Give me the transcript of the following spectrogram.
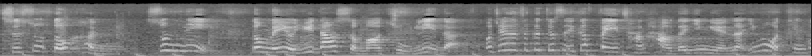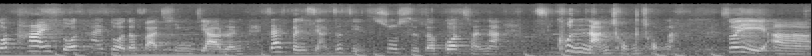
吃素都很顺利，都没有遇到什么阻力的。我觉得这个就是一个非常好的姻缘了，因为我听过太多太多的法亲家人在分享自己素食的过程啊，困难重重啊，所以啊。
